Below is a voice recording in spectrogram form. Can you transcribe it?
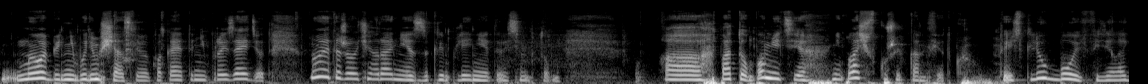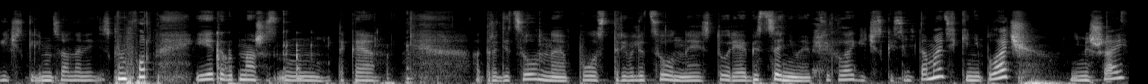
мы обе не будем счастливы, пока это не произойдет. Но это же очень раннее закрепление этого симптома. А потом, помните, не плачь, скушай конфетку. То есть любой физиологический или эмоциональный дискомфорт, и это вот наша такая традиционная постреволюционная история обесценивания психологической симптоматики «не плачь, не мешай,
